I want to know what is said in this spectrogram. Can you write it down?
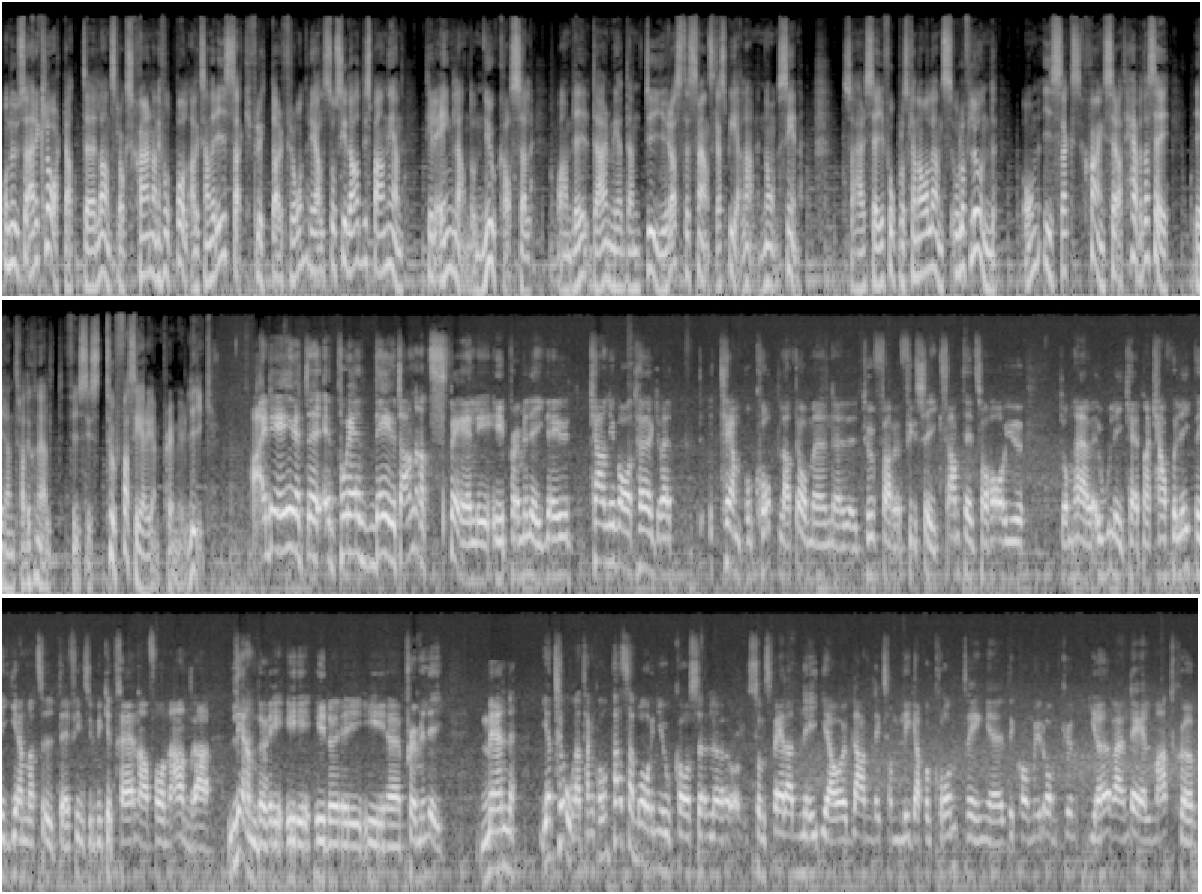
Och nu så är det klart att eh, landslagsstjärnan i fotboll Alexander Isak flyttar från Real Sociedad i Spanien till England och Newcastle och han blir därmed den dyraste svenska spelaren någonsin. Så här säger Fotbollskanalens Olof Lund om Isaks chanser att hävda sig i den traditionellt fysiskt tuffa serien Premier League. Nej, det är ju ett, eh, det är ett annat spel i, Premier League. Det ju, kan ju vara ett högre tempo kopplat då med en eh, tuffare fysik. Samtidigt så har ju de här olikheterna kanske lite jämnats ut. Det finns ju mycket tränare från andra länder i, i, i, i eh, Premier League. Men jag tror att han kommer passa bra i Newcastle som spelar nia och ibland liksom ligga på kontring. Eh, det kommer ju de kunna göra en del matcher.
